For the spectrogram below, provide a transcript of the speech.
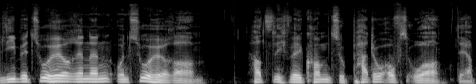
Liebe Zuhörerinnen und Zuhörer, herzlich willkommen zu Patho aufs Ohr, der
